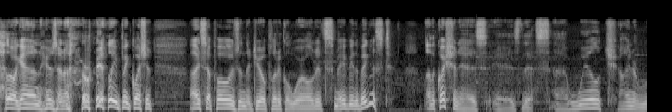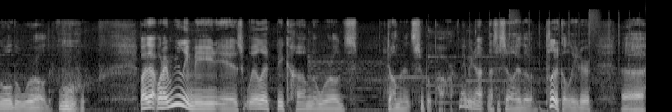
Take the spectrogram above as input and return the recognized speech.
hello again. Here's another really big question. I suppose in the geopolitical world, it's maybe the biggest. Now the question is, is this, uh, will China rule the world? Ooh. By that, what I really mean is, will it become the world's dominant superpower? Maybe not necessarily the political leader, uh,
